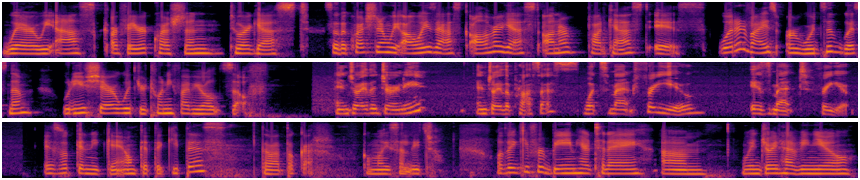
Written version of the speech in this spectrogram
where we ask our favorite question to our guest. So the question we always ask all of our guests on our podcast is what advice or words of wisdom would you share with your 25-year-old self? enjoy the journey enjoy the process what's meant for you is meant for you Eso que ni que aunque te quites, te va a tocar, como dice el dicho. Well, thank you for being here today. Um, we enjoyed having you.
